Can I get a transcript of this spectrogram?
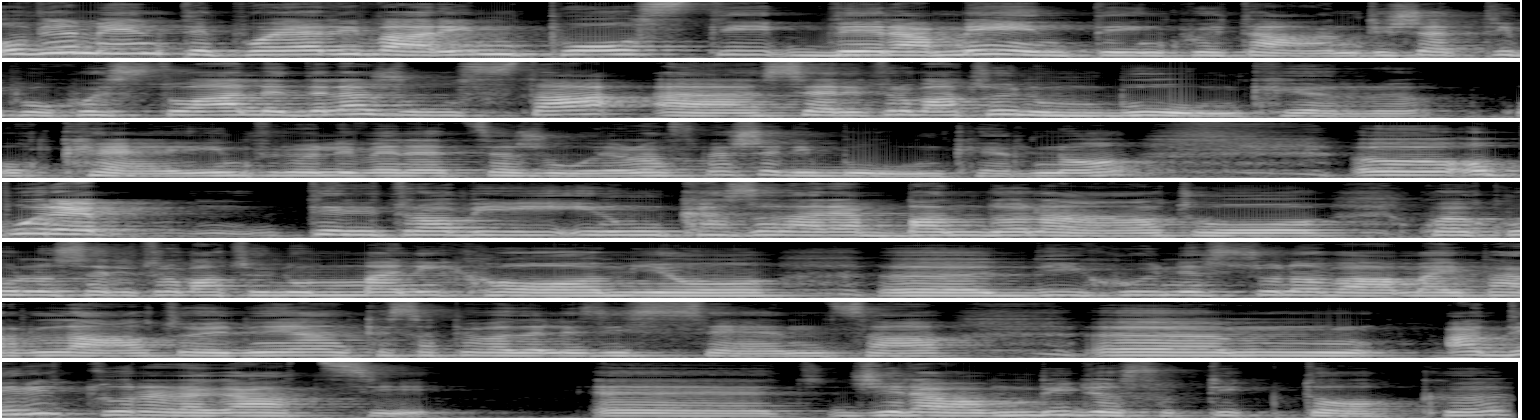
Ovviamente puoi arrivare in posti veramente inquietanti, cioè tipo questo Ale della Giusta eh, si è ritrovato in un bunker, ok, in Friuli Venezia Giulia, una specie di bunker, no? Eh, oppure ti ritrovi in un casolare abbandonato, qualcuno si è ritrovato in un manicomio eh, di cui nessuno aveva mai parlato e neanche sapeva dell'esistenza. Ehm, addirittura ragazzi, eh, girava un video su TikTok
